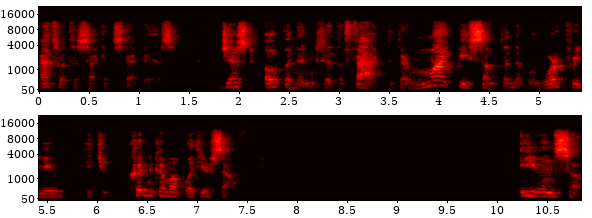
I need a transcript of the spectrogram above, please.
That's what the second step is. Just opening to the fact that there might be something that would work for you that you couldn't come up with yourself. Even so,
